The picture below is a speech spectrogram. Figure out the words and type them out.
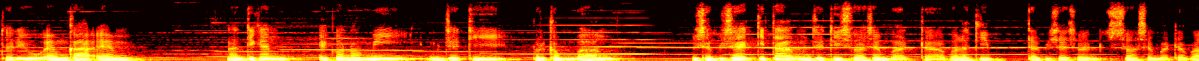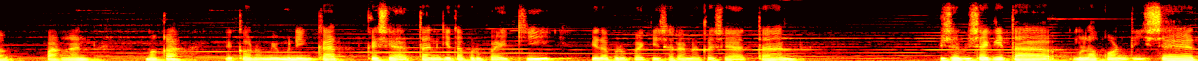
dari UMKM nanti kan ekonomi menjadi berkembang bisa-bisa kita menjadi swasembada apalagi kita bisa swasembada pangan maka ekonomi meningkat kesehatan kita perbaiki kita perbaiki sarana kesehatan bisa-bisa kita melakukan riset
